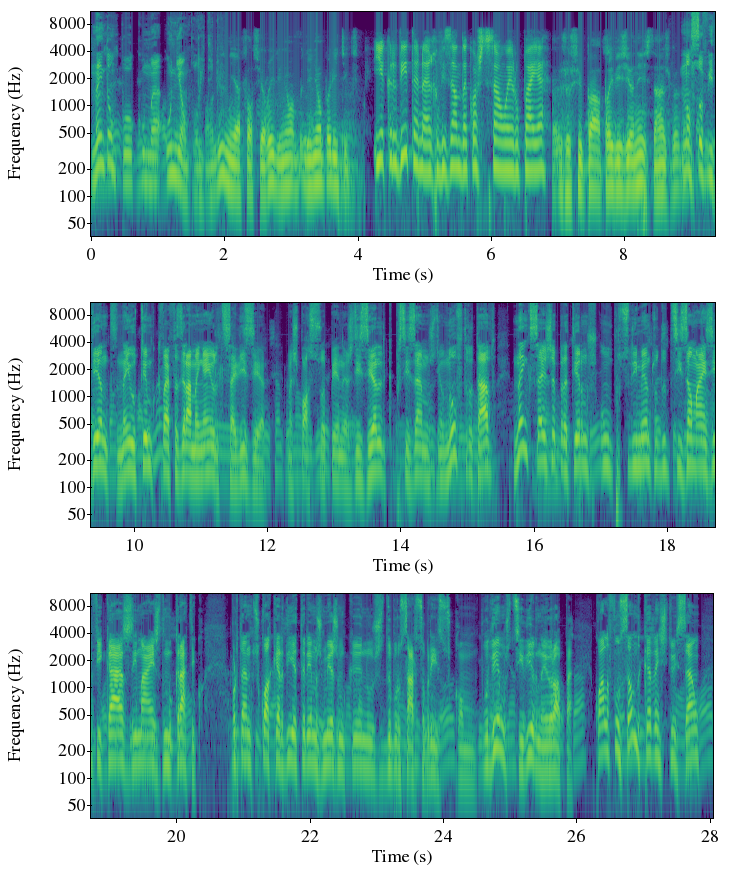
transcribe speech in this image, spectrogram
nem tampouco uma União Política. E acredita na revisão da Constituição Europeia? Não sou vidente, nem o tempo que vai fazer amanhã eu lhe sei dizer, mas posso apenas dizer-lhe que precisamos de um novo tratado, nem que seja para termos um procedimento de decisão mais eficaz e mais democrático. Portanto, qualquer dia teremos mesmo que nos debruçar sobre isso, como podemos decidir na Europa. Qual a função de cada instituição?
